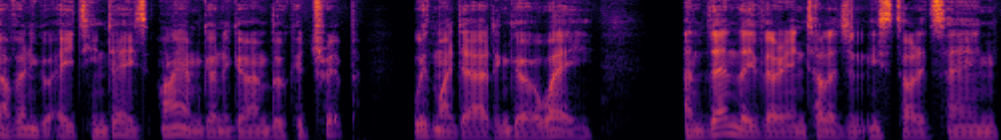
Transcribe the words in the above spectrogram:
I've only got 18 days. I am going to go and book a trip with my dad and go away." And then they very intelligently started saying,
